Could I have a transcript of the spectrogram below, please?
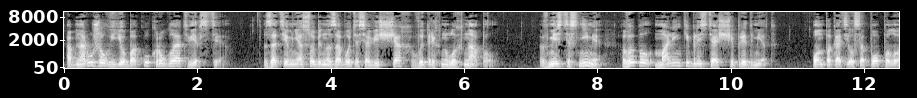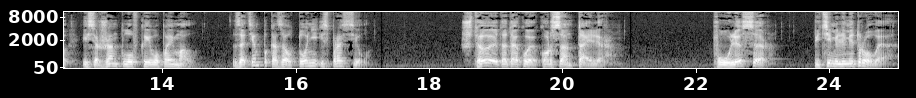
обнаружил в ее боку круглое отверстие. Затем, не особенно заботясь о вещах, вытряхнул их на пол. Вместе с ними выпал маленький блестящий предмет. Он покатился по полу, и сержант ловко его поймал. Затем показал Тони и спросил. «Что это такое, курсант Тайлер?» «Пуля, сэр. Пятимиллиметровая».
